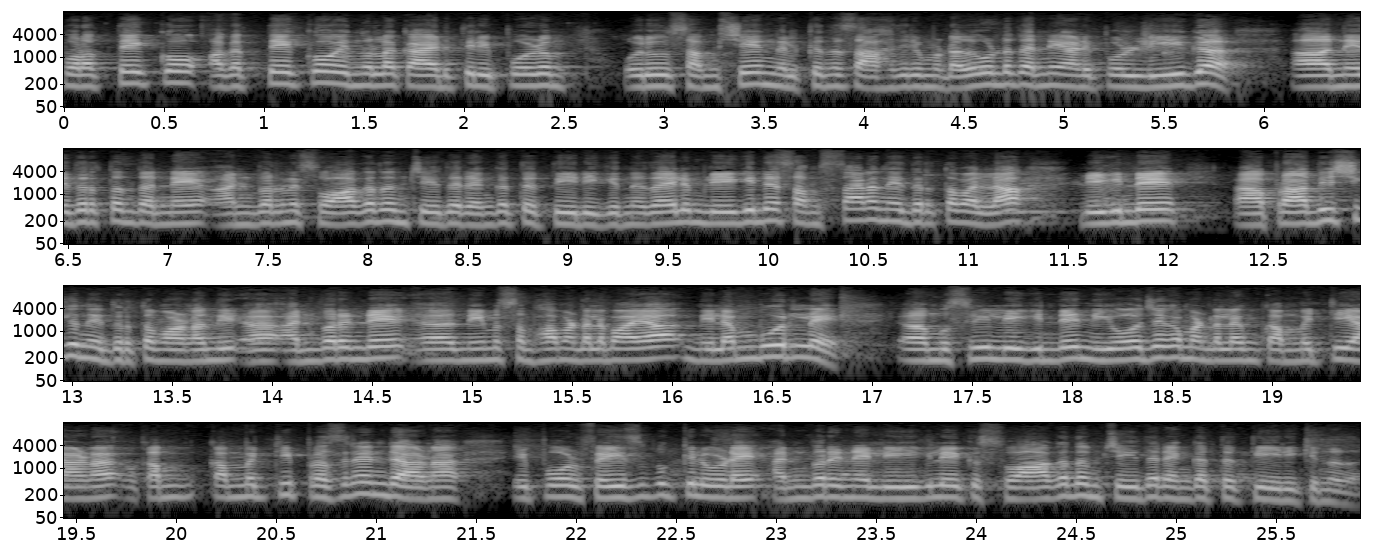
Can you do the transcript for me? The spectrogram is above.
പുറത്തേക്കോ അകത്തേക്കോ എന്നുള്ള കാര്യത്തിൽ ഇപ്പോഴും ഒരു സംശയം നിൽക്കുന്ന സാഹചര്യമുണ്ട്. അതുകൊണ്ട് തന്നെയാണ് ഇപ്പോൾ ലീഗ് നേതൃത്വം തന്നെ അൻവറിനെ സ്വാഗതം ചെയ്ത് രംഗത്തെത്തിയിരിക്കുന്നത്. ഏതായാലും ലീഗിന്റെ സംസ്ഥാന നേതൃത്വമല്ല ലീഗിന്റെ പ്രാദേശിക നേതൃത്വമാണ്. അൻവറിന്റെ നിയമസഭാ മണ്ഡലമായ നിലമ്പൂരിലെ മുസ്ലിം ലീഗിന്റെ നിയോജക മണ്ഡലം കമ്മിറ്റിയാണ് കമ്മിറ്റി പ്രസിഡന്റാണ് ഇപ്പോൾ ഫേസ്ബുക്കിലൂടെ അൻവറിനെ ലീഗിലേക്ക് സ്വാഗതം ചെയ്ത് രംഗത്തെത്തിയിരിക്കുന്നത്.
